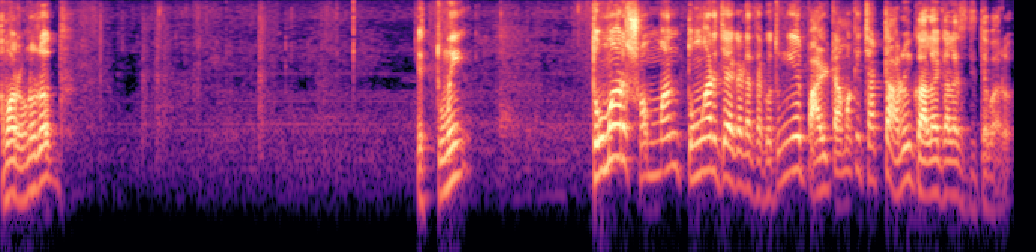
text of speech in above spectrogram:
আমার অনুরোধ যে তুমি তোমার সম্মান তোমার জায়গাটা থাকো। তুমি এর পাল্টা আমাকে চারটা আরোই গালায় গালাজ দিতে পারো।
